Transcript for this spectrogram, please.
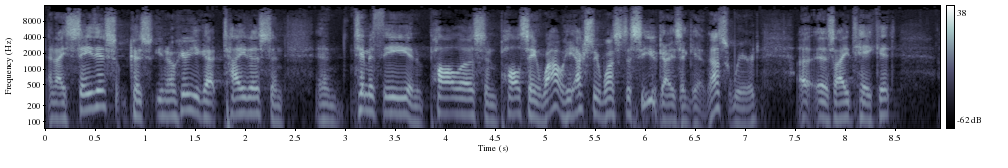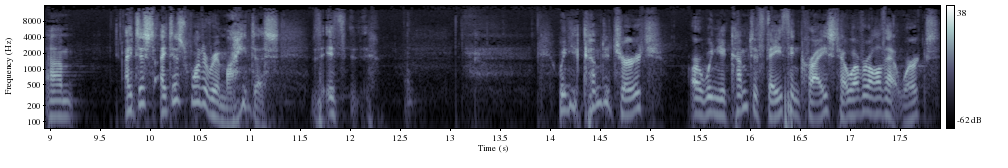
And I say this because, you know, here you got Titus and, and Timothy and Apollos and Paul saying, wow, he actually wants to see you guys again. That's weird, uh, as I take it. Um, I, just, I just want to remind us when you come to church or when you come to faith in Christ, however all that works,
